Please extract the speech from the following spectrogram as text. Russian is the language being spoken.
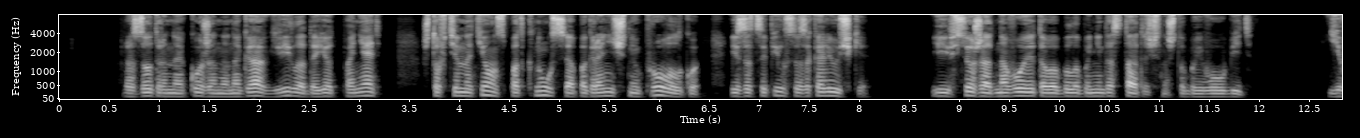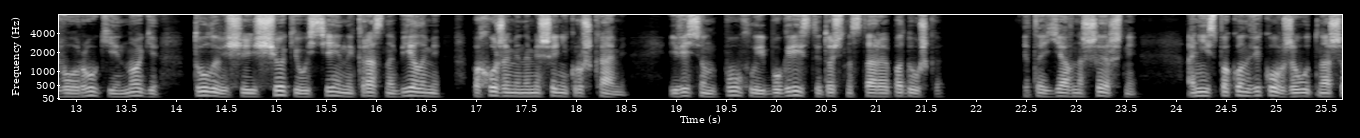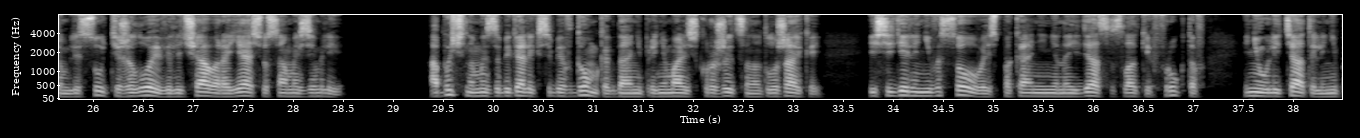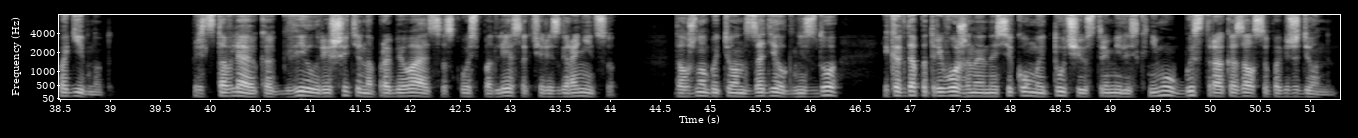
Разодранная кожа на ногах Гвилла дает понять, что в темноте он споткнулся о пограничную проволоку и зацепился за колючки. И все же одного этого было бы недостаточно, чтобы его убить. Его руки и ноги Туловище и щеки усеяны красно-белыми, похожими на мишени кружками, и весь он пухлый бугристый, точно старая подушка. Это явно шершни. Они испокон веков живут в нашем лесу, тяжело и величаво роясь у самой земли. Обычно мы забегали к себе в дом, когда они принимались кружиться над лужайкой, и сидели не высовываясь, пока они не наедятся сладких фруктов и не улетят или не погибнут. Представляю, как Гвилл решительно пробивается сквозь подлесок через границу. Должно быть, он задел гнездо, и когда потревоженные насекомые тучи устремились к нему, быстро оказался побежденным.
